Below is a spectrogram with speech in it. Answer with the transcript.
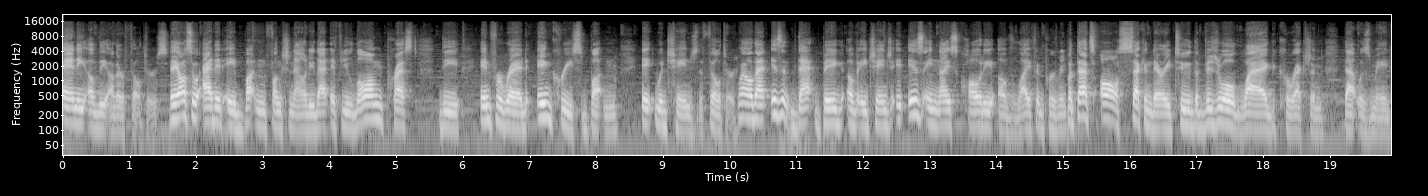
any of the other filters. They also added a button functionality that if you long pressed the infrared increase button, it would change the filter. While that isn't that big of a change, it is a nice quality of life improvement, but that's all secondary to the visual lag correction that was made.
